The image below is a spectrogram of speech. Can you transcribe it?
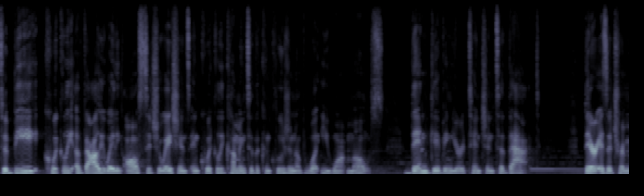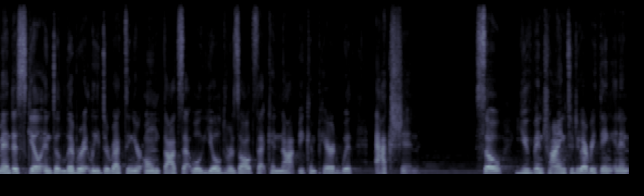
to be quickly evaluating all situations and quickly coming to the conclusion of what you want most, then giving your attention to that. There is a tremendous skill in deliberately directing your own thoughts that will yield results that cannot be compared with action. So you've been trying to do everything in an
